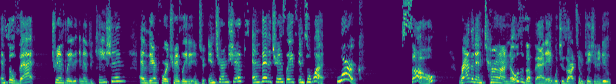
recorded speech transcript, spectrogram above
and so that translated in education and therefore translated into internships and then it translates into what? Work. So rather than turn our noses up at it, which is our temptation to do,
